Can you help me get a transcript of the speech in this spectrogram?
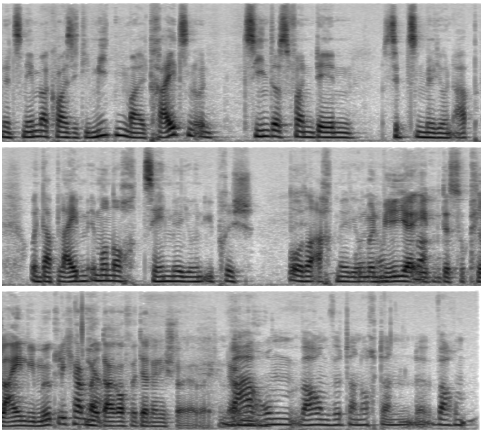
und jetzt nehmen wir quasi die Mieten mal 13 und ziehen das von den 17 Millionen ab. Und da bleiben immer noch 10 Millionen übrig. Oder 8 Millionen. Und man will ja, ja, eben das so klein wie möglich haben, ja. weil darauf wird ja dann die Steuer reichen. Warum, warum wird da noch dann, äh, warum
